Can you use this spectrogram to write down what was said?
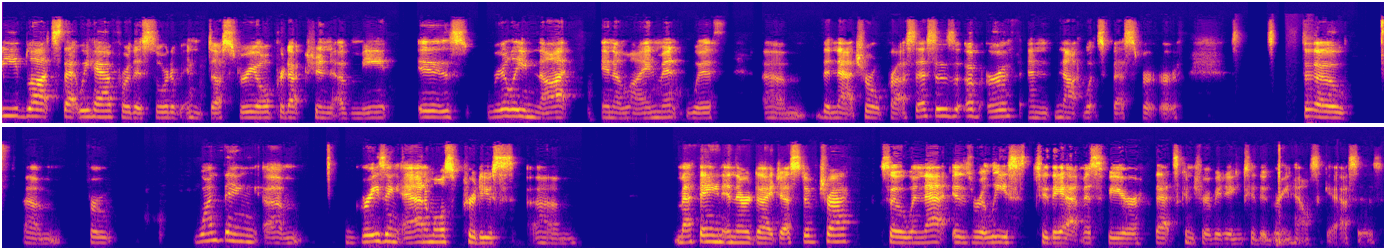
feedlots that we have for this sort of industrial production of meat is really not in alignment with um, the natural processes of Earth and not what's best for Earth. So, um, for one thing, um, grazing animals produce um, methane in their digestive tract. So, when that is released to the atmosphere, that's contributing to the greenhouse gases.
